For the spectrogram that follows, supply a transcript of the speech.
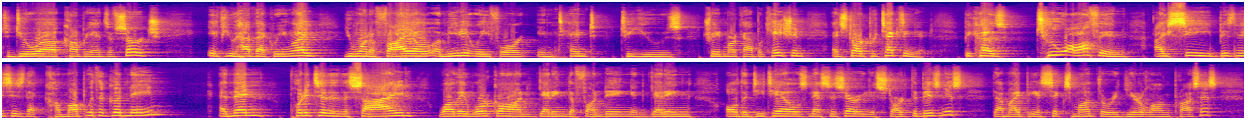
to do a comprehensive search, if you have that green light, you want to file immediately for intent to use trademark application and start protecting it. Because too often I see businesses that come up with a good name and then put it to the side while they work on getting the funding and getting all the details necessary to start the business. That might be a six month or a year long process.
